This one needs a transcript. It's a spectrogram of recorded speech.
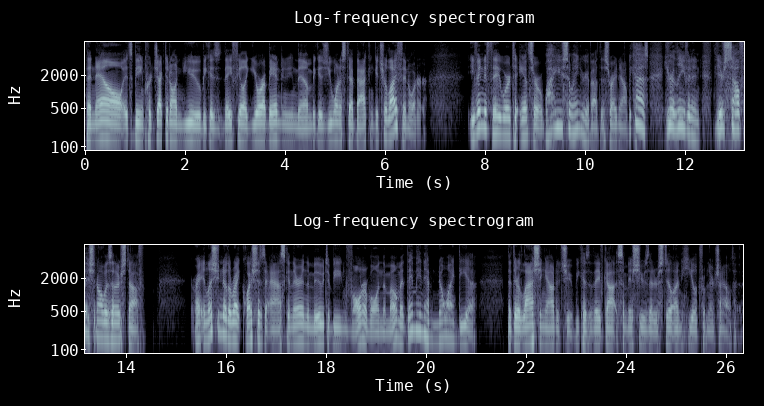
That now it's being projected on you because they feel like you're abandoning them because you want to step back and get your life in order. Even if they were to answer, why are you so angry about this right now? Because you're leaving and you're selfish and all this other stuff. Right? Unless you know the right questions to ask and they're in the mood to being vulnerable in the moment, they may have no idea that they're lashing out at you because they've got some issues that are still unhealed from their childhood.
